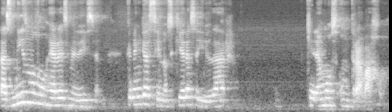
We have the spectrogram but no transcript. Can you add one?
las mismas mujeres me dicen, gringa, si nos quieres ayudar, queremos un trabajo.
